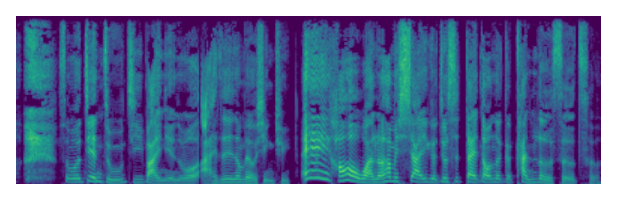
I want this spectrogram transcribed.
什么建筑几百年，什么哎，这些都没有兴趣。哎，好好玩了！他们下一个就是带到那个看垃圾车，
